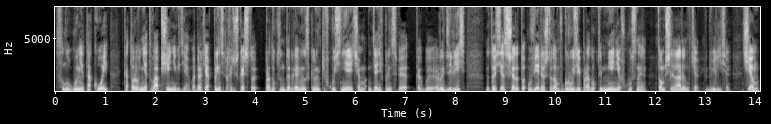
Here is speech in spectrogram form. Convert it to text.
сулугуни такой, которого нет вообще нигде. Во-первых, я в принципе хочу сказать, что продукты на Дорогомиловской рынке вкуснее, чем где они в принципе как бы родились. Ну, то есть я совершенно уверен, что там в Грузии продукты менее вкусные, в том числе на рынке в Тбилиси, чем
